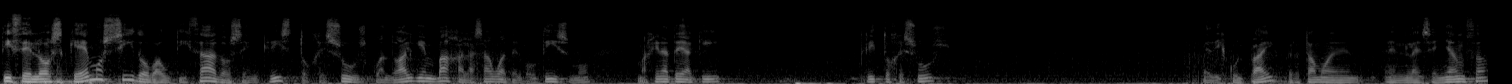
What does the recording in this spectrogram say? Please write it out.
dice, los que hemos sido bautizados en Cristo Jesús, cuando alguien baja las aguas del bautismo, imagínate aquí, Cristo Jesús, me disculpáis, pero estamos en, la enseñanza,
